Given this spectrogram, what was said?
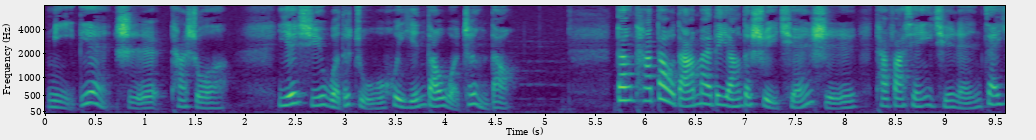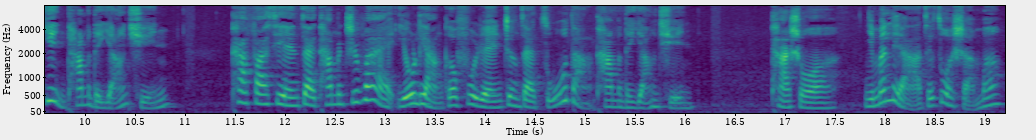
米店时，他说：“也许我的主会引导我正道。”当他到达麦德扬的水泉时，他发现一群人在印他们的羊群。他发现，在他们之外有两个妇人正在阻挡他们的羊群。他说。你们俩在做什么？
